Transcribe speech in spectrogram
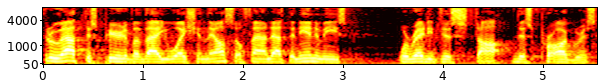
throughout this period of evaluation, they also found out that enemies were ready to stop this progress.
